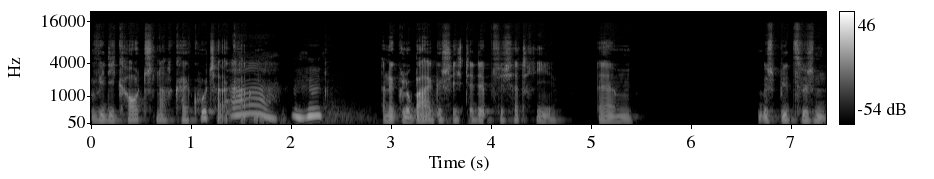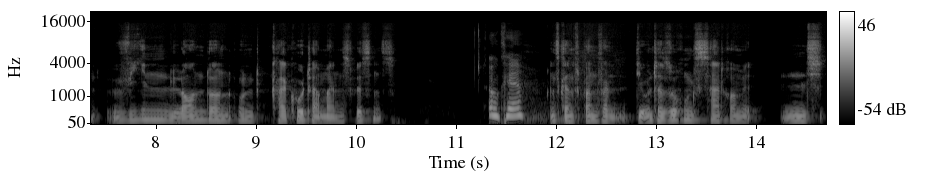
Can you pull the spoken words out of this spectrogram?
wie die Couch nach Kalkutta kam. ah, mhm. Eine Globalgeschichte der Psychiatrie. Ähm, es spielt zwischen Wien, London und Kalkutta meines Wissens. Okay. Und ist ganz spannend, weil die Untersuchungszeiträume nicht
